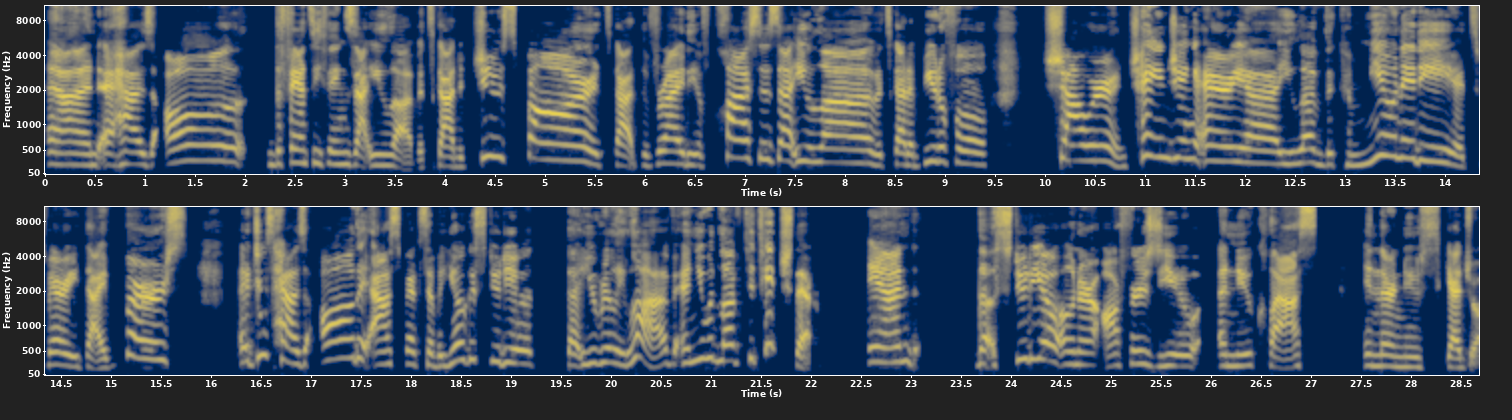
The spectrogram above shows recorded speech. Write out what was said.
and it has all the fancy things that you love. It's got a juice bar, it's got the variety of classes that you love, it's got a beautiful shower and changing area. You love the community, it's very diverse. It just has all the aspects of a yoga studio that you really love and you would love to teach there. And the studio owner offers you a new class in their new schedule.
